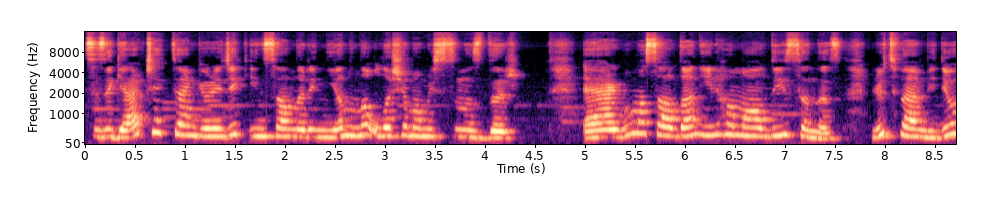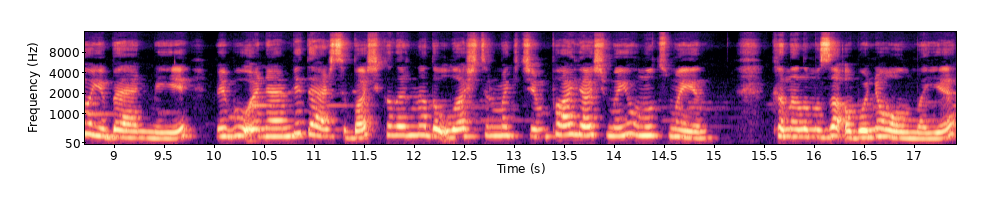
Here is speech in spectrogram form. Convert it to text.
sizi gerçekten görecek insanların yanına ulaşamamışsınızdır. Eğer bu masaldan ilham aldıysanız lütfen videoyu beğenmeyi ve bu önemli dersi başkalarına da ulaştırmak için paylaşmayı unutmayın. Kanalımıza abone olmayı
